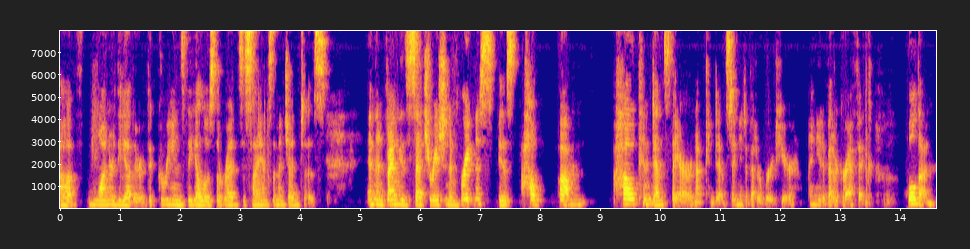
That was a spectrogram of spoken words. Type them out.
of one or the other, the greens, the yellows, the reds, the cyans, the magentas. And then finally the saturation and brightness is how um, how condensed they are. Not condensed, I need a better word here. I need a better graphic. Hold on.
